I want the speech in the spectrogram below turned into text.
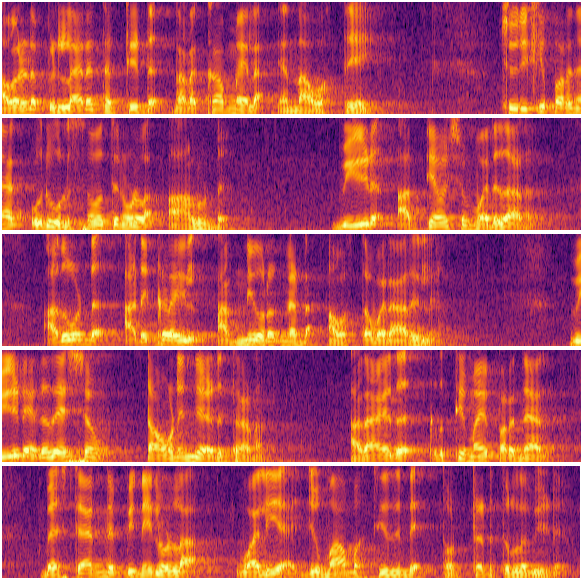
അവരുടെ പിള്ളേരെ തട്ടിയിട്ട് നടക്കാൻ മേല എന്ന അവസ്ഥയായി. ചുരുക്കി പറഞ്ഞാൽ ഒരു ഉത്സവത്തിനുള്ള ആളുണ്ട്. വീട് അത്യാവശ്യം വലുതാണ്. അതുകൊണ്ട് അടുക്കളയിൽ അന്നി ഉറങ്ങേണ്ട അവസ്ഥ വരാറില്ല. വീട് ഏകദേശം ടൗണിന്റെ അടുത്താണ്. അതായത് കൃത്യമായി പറഞ്ഞാൽ ബസ് സ്റ്റാൻഡിന്റെ പിന്നിലുള്ള വലിയ ജുമാ മസ്ജിദിന്റെ തൊട്ടടുത്തുള്ള വീട്.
